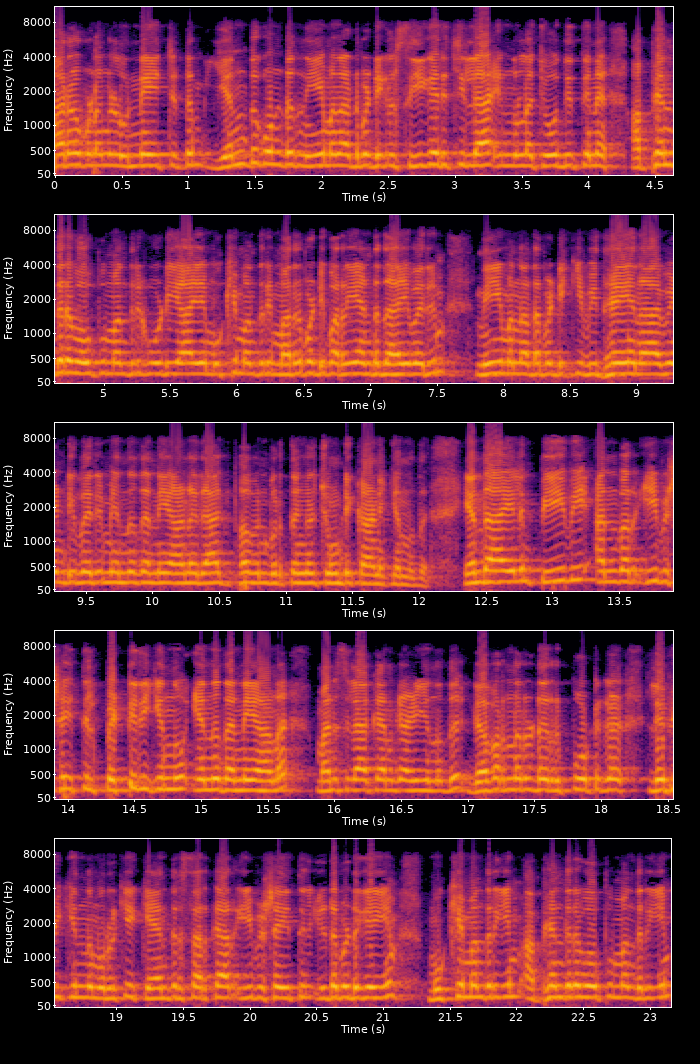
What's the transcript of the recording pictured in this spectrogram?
ആരോപണങ്ങൾ ഉന്നയിച്ചിട്ടും എന്തുകൊണ്ട് നിയമ നടപടി നടപടികൾ സ്വീകരിച്ചില്ല എന്നുള്ള ചോദ്യത്തിന് ആഭ്യന്തര വകുപ്പ് മന്ത്രി കൂടിയായ മുഖ്യമന്ത്രി മറുപടി പറയേണ്ടതായി വരും. നിയമ നടപടിക്ക് വിധേയനാവേണ്ടി വരും എന്ന് തന്നെയാണ് രാജ്ഭവൻ വൃത്തങ്ങൾ ചൂണ്ടിക്കാണിക്കുന്നത്. എന്തായാലും പി വി അൻവർ ഈ വിഷയത്തിൽ പെട്ടിരിക്കുന്നു എന്ന് തന്നെയാണ് മനസ്സിലാക്കാൻ കഴിയുന്നത്. ഗവർണറുടെ റിപ്പോർട്ടുകൾ ലഭിക്കുന്ന മുറയ്ക്ക് കേന്ദ്ര സർക്കാർ ഈ വിഷയത്തിൽ ഇടപെടുകയും മുഖ്യമന്ത്രിയും ആഭ്യന്തര വകുപ്പ് മന്ത്രിയും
